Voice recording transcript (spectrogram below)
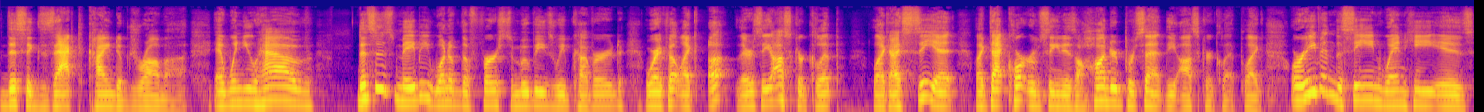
this exact kind of drama. And when you have this is maybe one of the first movies we've covered where I felt like, oh, there's the Oscar clip. Like I see it, like that courtroom scene is hundred percent the Oscar clip. Like, or even the scene when he is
